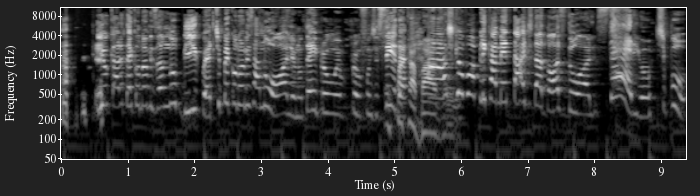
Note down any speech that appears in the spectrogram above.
e o cara tá economizando no bico. É tipo economizar no óleo, não tem? Pro, pro fungicida? É acabar, ah, velho. acho que eu vou aplicar metade da dose do óleo. Sério? Tipo,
